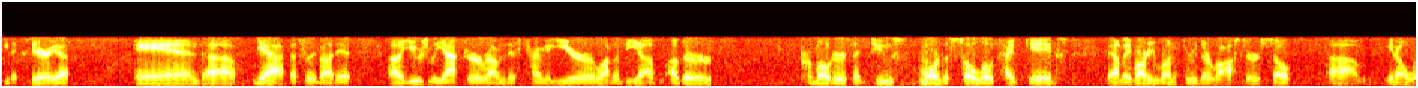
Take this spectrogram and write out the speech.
Phoenix area, and uh, yeah, that's really about it. Uh, usually after around this time of year, a lot of the uh, other promoters that do more of the solo type gigs, um, they've already run through their rosters. So, um, you know,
